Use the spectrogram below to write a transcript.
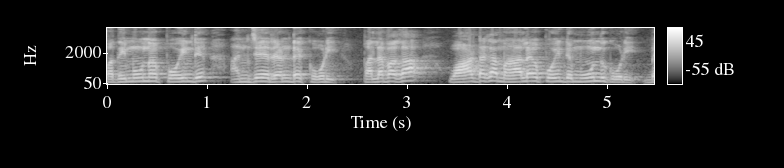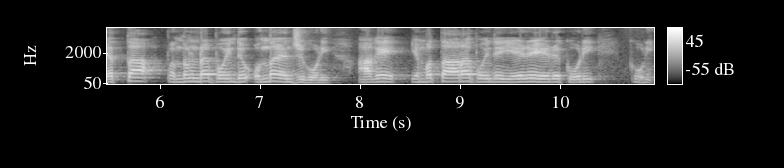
പതിമൂന്ന് പോയിന്റ് അഞ്ച് രണ്ട് കോടി. പലവക വാടക നാല് പോയിന്റ് മൂന്ന് കോടി. ബെത്ത പന്ത്രണ്ട് പോയിന്റ് ഒന്ന് അഞ്ച് കോടി. ആകെ എൺപത്താറ് പോയിന്റ് ഏഴ് ഏഴ് കോടി കോടി.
